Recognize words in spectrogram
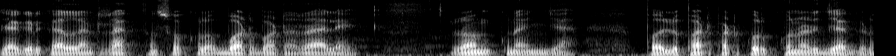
జగడి కళ్ళంటే రక్తం సొక్కలో బొట బొట రాలాయి నంజ. పళ్ళు పటపట కొరుక్కున్నాడు జగ్గడు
